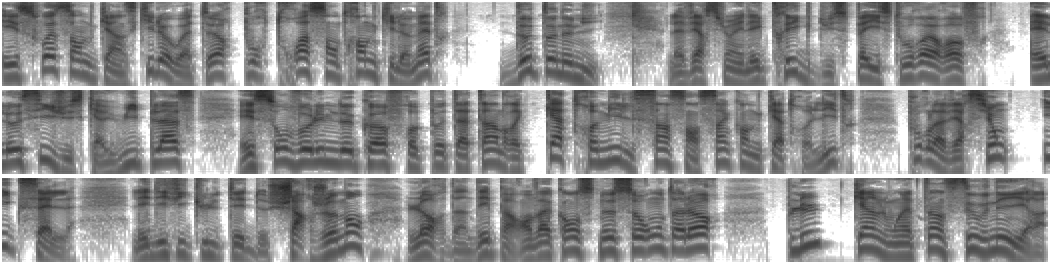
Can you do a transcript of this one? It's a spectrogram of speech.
et 75 kWh pour 330 km d'autonomie. La version électrique du Space Tourer offre elle aussi jusqu'à 8 places et son volume de coffre peut atteindre 4554 litres pour la version XL. Les difficultés de chargement lors d'un départ en vacances ne seront alors plus qu'un lointain souvenir.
